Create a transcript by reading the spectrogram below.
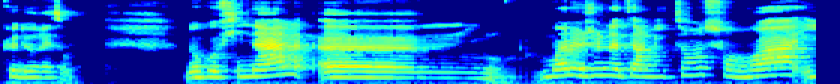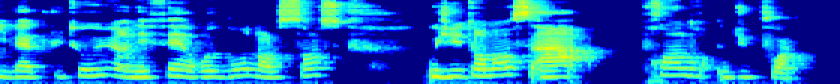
que de raison. Donc au final, euh, moi le jeûne intermittent sur moi, il a plutôt eu un effet rebond dans le sens où j'ai eu tendance à prendre du poids.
